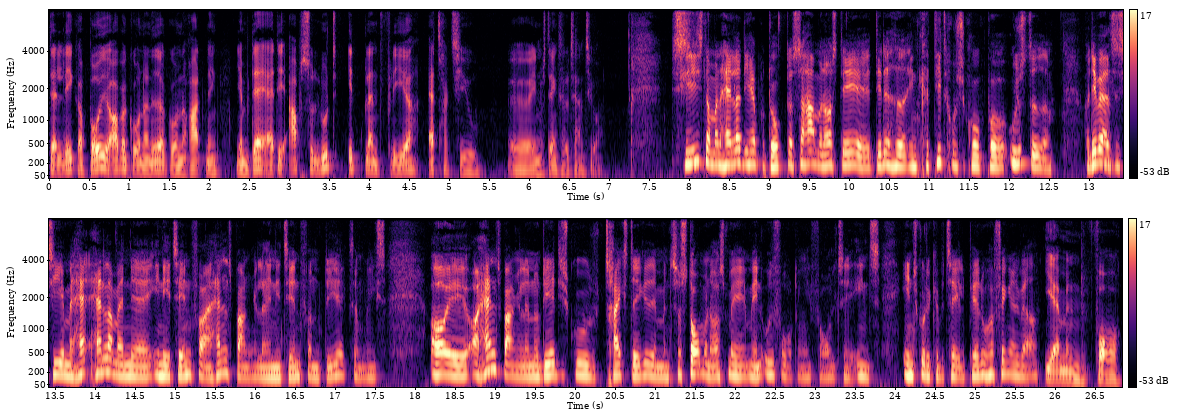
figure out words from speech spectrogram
der ligger både i opadgående og nedadgående retning, jamen der er det absolut et blandt flere attraktive øh, investeringsalternativer. Sidst, når man handler de her produkter, så har man også det, øh, det der hedder en kreditrisiko på udsteder. Og det vil altså sige, at handler man øh, en ETN fra Handelsbanken eller en ETN fra Nordea eksempelvis, og, øh, og Handelsbanken eller Nordea, de skulle trække stikket, men så står man også med, med en udfordring i forhold til ens indskudte kapital. Per, du har fingeren i vejret. Jamen, for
